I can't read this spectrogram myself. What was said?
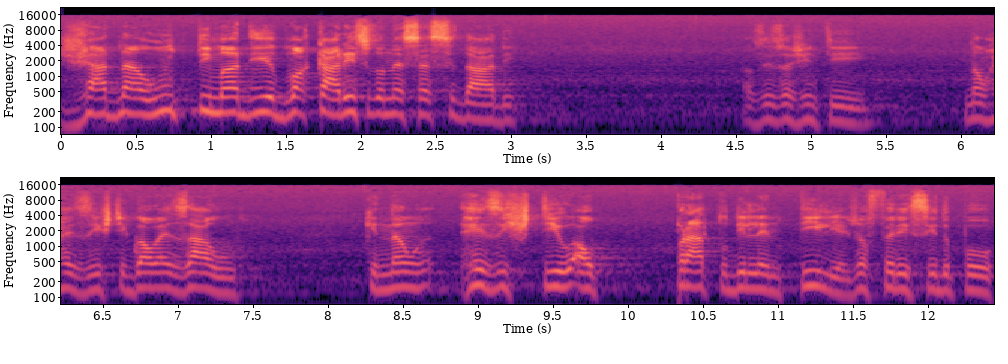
já na última dia de uma carência da necessidade, às vezes a gente não resiste igual Esaú, que não resistiu ao prato de lentilhas oferecido por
